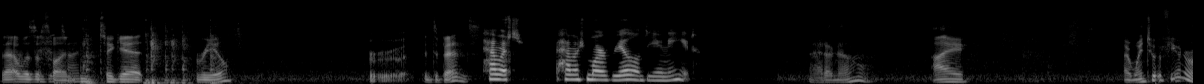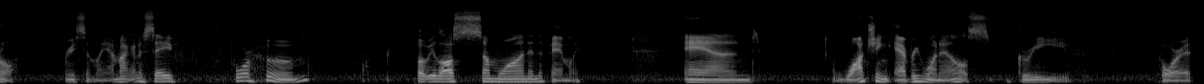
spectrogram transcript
that was a Is fun. time to get real? It depends. How much how much more real do you need? I don't know. I I went to a funeral recently. I'm not going to say for whom, but we lost someone in the family. And watching everyone else grieve for it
